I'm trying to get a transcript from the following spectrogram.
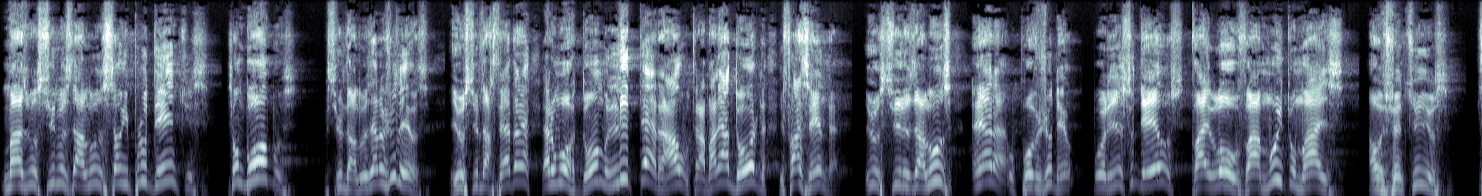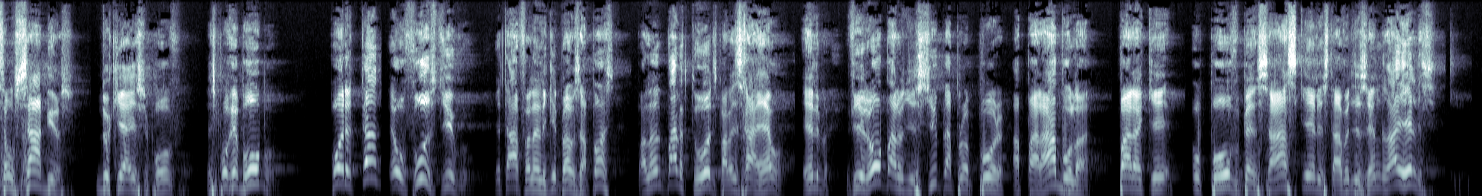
Mas os filhos da luz são imprudentes, são bobos. Os filhos da luz eram judeus. E os filhos das trevas eram mordomo literal, trabalhador de fazenda. E os filhos da luz era o povo judeu. Por isso Deus vai louvar muito mais aos gentios, que são sábios, do que a esse povo. Esse povo é bobo. Portanto, eu vos digo, eu estava falando aqui para os apóstolos, falando para todos, para Israel. Ele virou para o discípulo a propor a parábola para que o povo pensasse que ele estava dizendo a eles.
